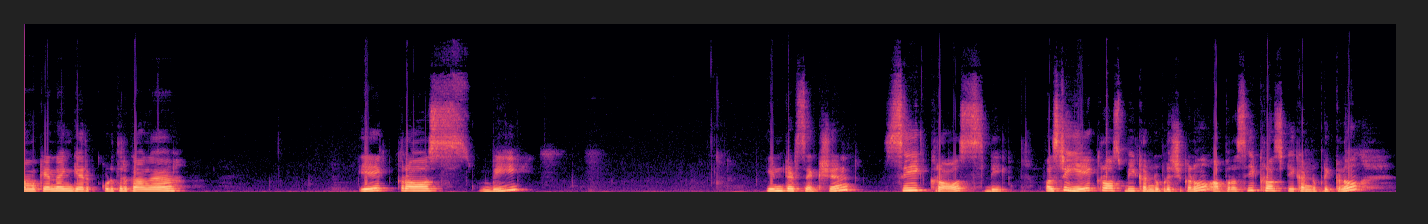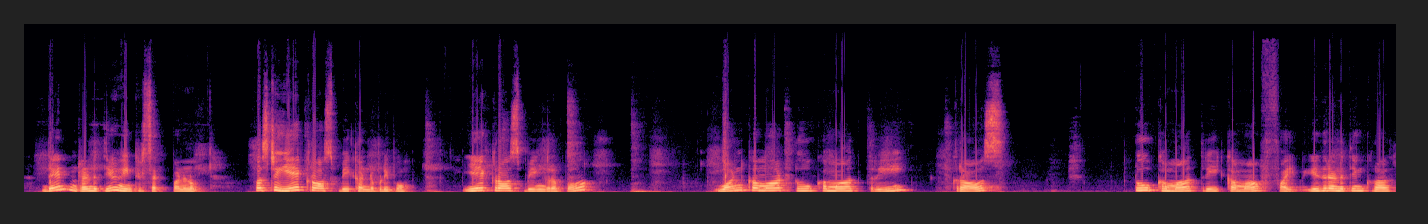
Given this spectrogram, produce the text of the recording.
நமக்கு என்ன இங்கே கொடுத்துருக்காங்க? A cross B intersection C cross D first A cross B கண்டுபிடிச்சிக்கணும் அப்புறம் சி கிராஸ் டி கண்டுபிடிக்கணும் தென் ரெண்டுத்தையும் இன்டர்செக்ட் பண்ணணும். ஃபஸ்ட்டு ஏ கிராஸ் பி கண்டுபிடிப்போம். ஏ கிராஸ் பிங்கிறப்போ one comma two comma three cross two comma three comma five இது ரெண்டுத்தையும் கிராஸ்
